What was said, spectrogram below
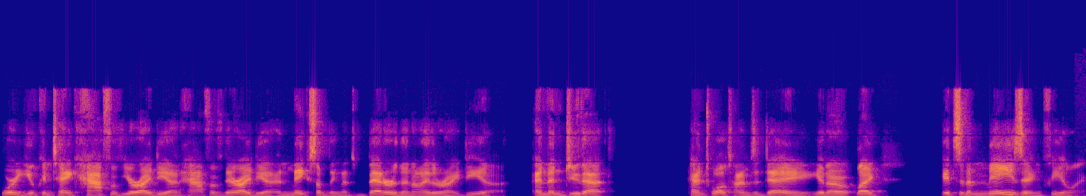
where you can take half of your idea and half of their idea and make something that's better than either idea and then do that 10 12 times a day you know like it's an amazing feeling.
